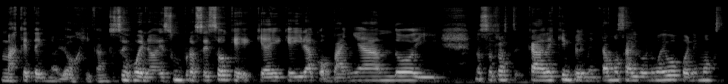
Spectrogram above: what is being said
más que tecnológica. Entonces, bueno, es un proceso que, que hay que ir acompañando y nosotros cada vez que implementamos algo nuevo ponemos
